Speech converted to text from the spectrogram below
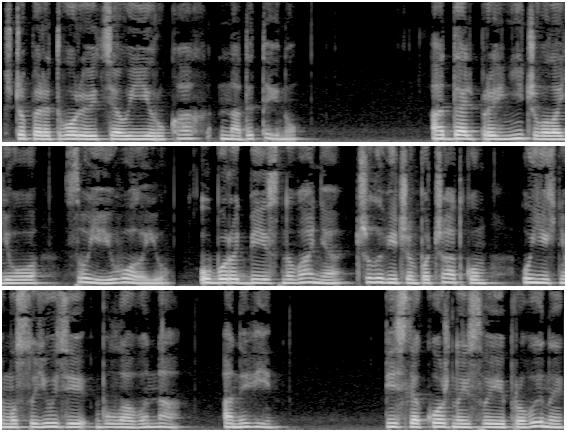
що перетворюється у її руках на дитину. Адель пригнічувала його своєю волею. У боротьбі існування чоловічим початком у їхньому союзі була вона, а не він. Після кожної своєї провини,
